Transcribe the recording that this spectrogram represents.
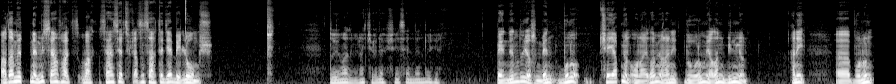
adam ötmemiş sen sen sertifikatın sahte diye belli olmuş. Duymadım inanç öyle bir şey senden duyuyor. Benden duyuyorsun. Ben bunu şey yapmıyorsun, onaylamıyorsun. Hani doğru mu yalan bilmiyorsun. Hani e, bunun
